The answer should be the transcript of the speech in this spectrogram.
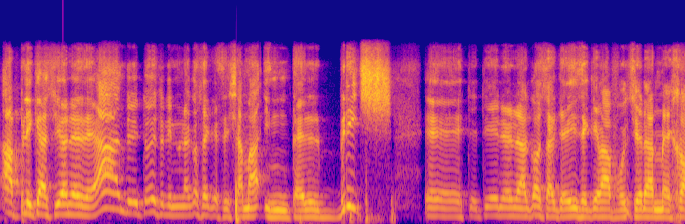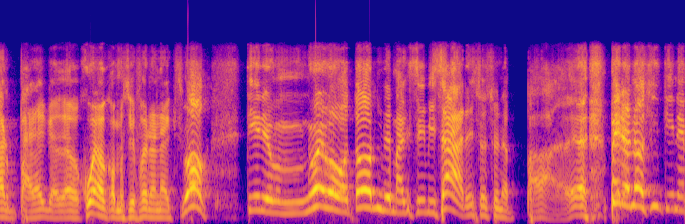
aplicaciones de Android y todo esto, tiene una cosa que se llama Intel Bridge, este, tiene una cosa que dice que va a funcionar mejor para los juegos como si fuera una Xbox, tiene un nuevo botón de maximizar, eso es una pavada, pero no si tiene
